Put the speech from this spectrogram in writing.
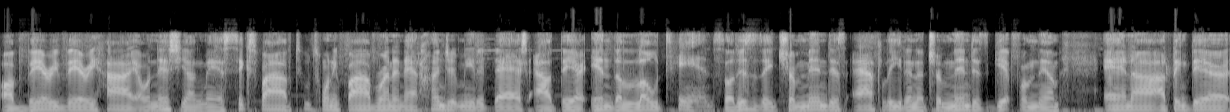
are very, very high on this young man. 6'5, 225, running that 100 meter dash out there in the low 10. So this is a tremendous athlete and a tremendous get from them. And uh, I think they're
